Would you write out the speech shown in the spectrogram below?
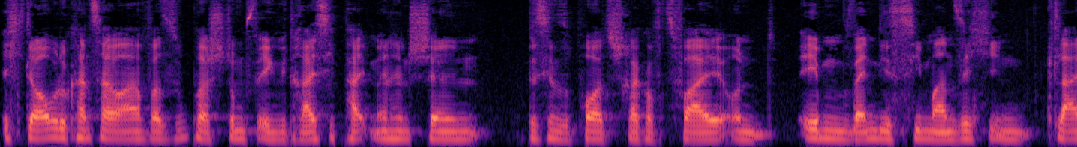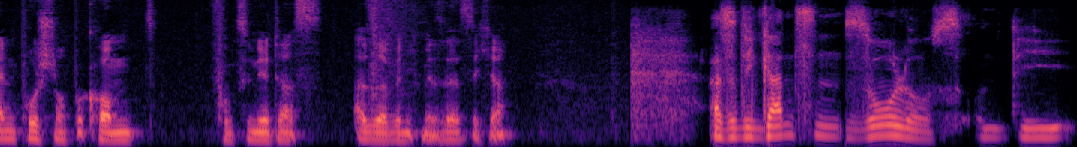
ich glaube, du kannst halt auch einfach super stumpf irgendwie 30 Pikemen hinstellen, bisschen Support, Strakov 2 und eben wenn die Team an sich einen kleinen Push noch bekommt, funktioniert das. Also da bin ich mir sehr sicher. Also die ganzen Solos und die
